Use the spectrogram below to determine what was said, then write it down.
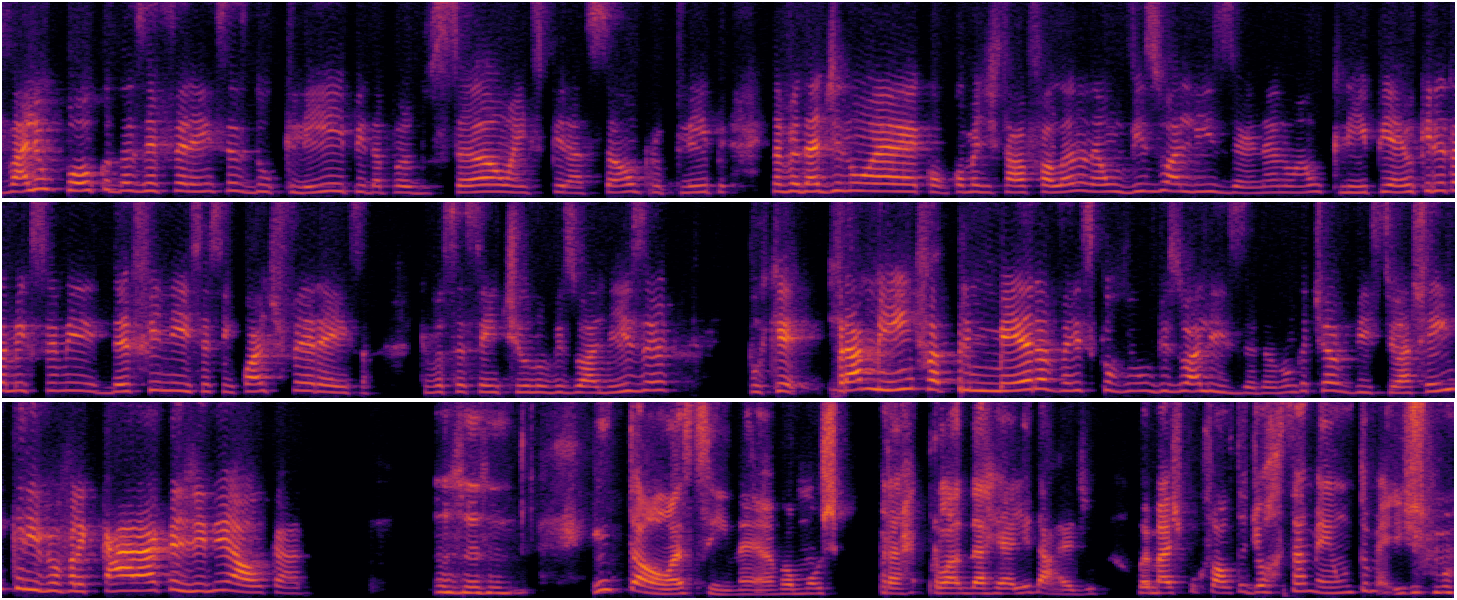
vale um pouco das referências do clipe, da produção, a inspiração para o clipe. Na verdade, não é, como a gente estava falando, né, é um visualizer, né, não é um clipe. Aí eu queria também que você me definisse assim, qual a diferença que você sentiu no visualizer porque, para mim, foi a primeira vez que eu vi um visualizer. Eu nunca tinha visto. Eu achei incrível. Eu falei, caraca, genial, cara. então, assim, né? Vamos para o lado da realidade. Foi mais por falta de orçamento mesmo.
